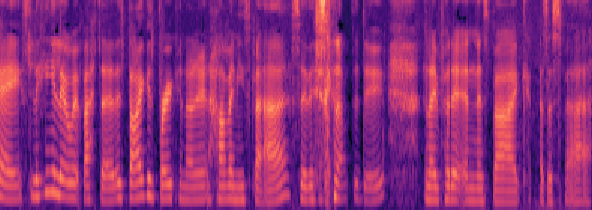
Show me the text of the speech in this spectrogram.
Okay, it's looking a little bit better. This bag is broken, I don't have any spare, so this is gonna have to do. And I put it in this bag as a spare.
